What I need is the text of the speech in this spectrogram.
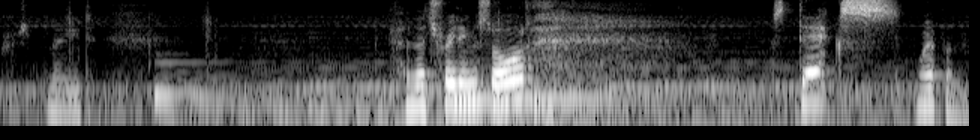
Kris blade, penetrating sword, Dex weapon.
